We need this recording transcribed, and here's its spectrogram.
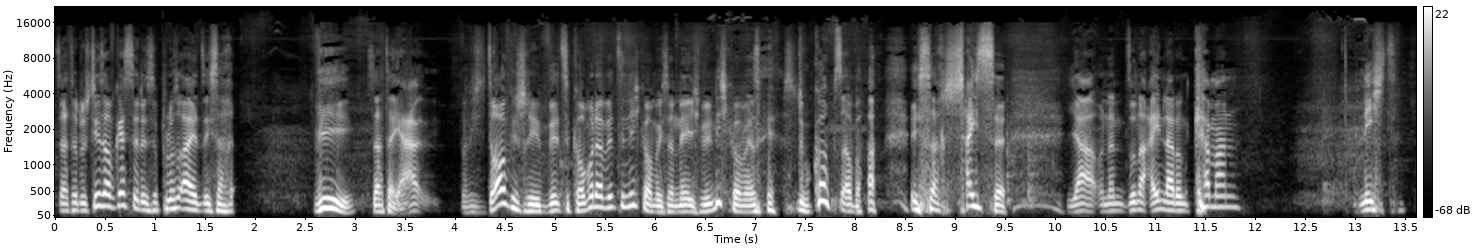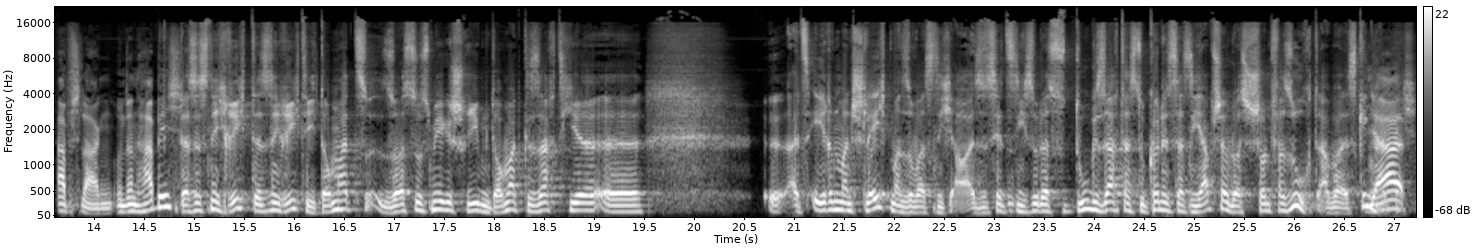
Sagt er, du stehst auf Gästeliste, plus eins. Ich sag, wie? Sagt er, ja, hab ich draufgeschrieben, willst du kommen oder willst du nicht kommen? Ich sag, nee, ich will nicht kommen. Er sagt, du kommst aber. Ich sag, scheiße. Ja, und dann so eine Einladung kann man nicht abschlagen. Und dann habe ich. Das ist nicht richtig, das ist nicht richtig. Dom hat, so hast du es mir geschrieben. Dom hat gesagt hier, äh, als Ehrenmann schlägt man sowas nicht aus. Also es ist jetzt nicht so, dass du gesagt hast, du könntest das nicht abstellen, du hast es schon versucht, aber es ging ja halt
